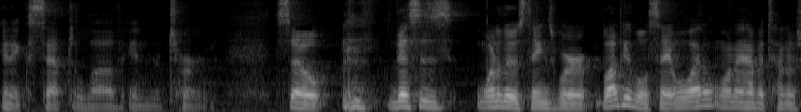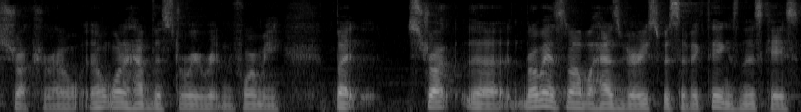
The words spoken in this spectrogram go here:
and accept love in return. So, this is one of those things where a lot of people say, Well, I don't want to have a ton of structure. I don't, want to have the story written for me. But the romance novel has very specific things. In this case,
